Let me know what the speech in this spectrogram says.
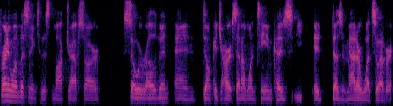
for anyone listening to this, the mock drafts are so irrelevant and don't get your heart set on one team because it doesn't matter whatsoever.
